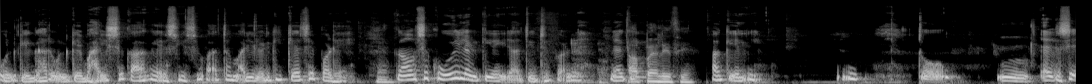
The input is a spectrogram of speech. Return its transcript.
उनके घर उनके भाई से कहा कि ऐसी ऐसी बात हमारी लड़की कैसे पढ़े? गाँव से कोई लड़की नहीं जाती थी पढ़ने। मैं आप पहले थी। अकेली। तो ऐसे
